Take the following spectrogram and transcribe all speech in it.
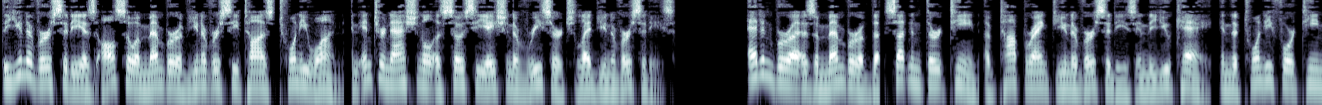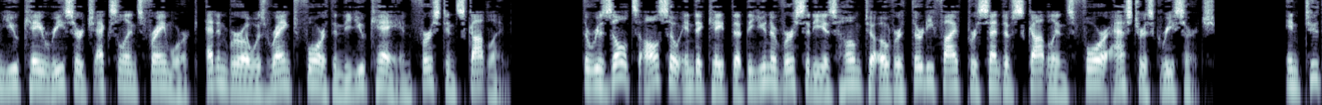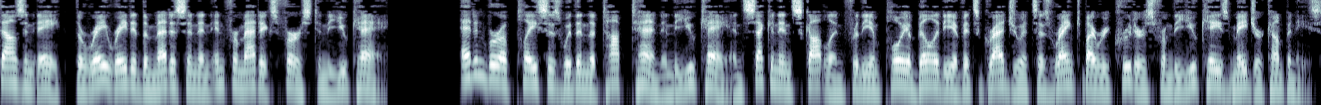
The university is also a member of Universitas 21, an international association of research-led universities. Edinburgh is a member of the Sutton 13 of top-ranked universities in the UK. In the 2014 UK Research Excellence Framework, Edinburgh was ranked fourth in the UK and first in Scotland. The results also indicate that the university is home to over 35% of Scotland's 4 asterisk research. In 2008, the RAI rated the medicine and informatics first in the UK. Edinburgh places within the top 10 in the UK and second in Scotland for the employability of its graduates as ranked by recruiters from the UK's major companies.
